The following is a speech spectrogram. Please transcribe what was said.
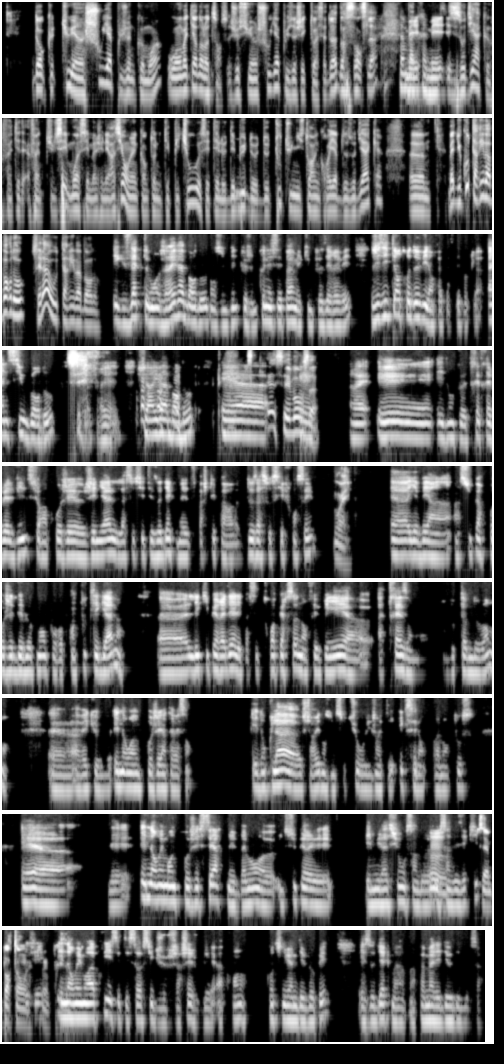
Donc, tu es un chouïa plus jeune que moi, ou on va dire dans l'autre sens. Je suis un chouïa plus âgé que toi. Ça doit être dans ce sens-là? Mais, mais Zodiac, enfin, enfin, tu le sais, moi, c'est ma génération. hein. quand on était Pichou, c'était le début de, de toute une histoire incroyable de Zodiac. Euh, bah, du coup, tu arrives à Bordeaux. C'est là où tu arrives à Bordeaux? Exactement, j'arrive à Bordeaux, dans une ville que je ne connaissais pas mais qui me faisait rêver. J'hésitais entre deux villes en fait à cette époque-là, Annecy ou Bordeaux. Je, suis arrivé, à Bordeaux. Euh, C'est bon, et, ça. Ouais, et, et donc, euh, très très belle ville sur un projet euh, génial. La société Zodiac venait d'être rachetée par euh, deux associés français. Ouais. Euh, il y avait un, un super projet de développement pour reprendre toutes les gammes. Euh, L'équipe R&D, elle est passée de trois personnes en février à, à 13 en, en octobre-novembre, euh, avec énormément de projets intéressants. Et donc là, je suis arrivé dans une structure où les gens étaient excellents, vraiment tous. Et euh, énormément de projets, certes, mais vraiment euh, une super émulation au sein, de, au Hmm. sein des équipes. C'est important. Ouais. J'ai Ouais, énormément appris et c'était ça aussi que je cherchais, je voulais apprendre, continuer à me développer. Et Zodiac m'a m'a pas mal aidé au début de ça.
